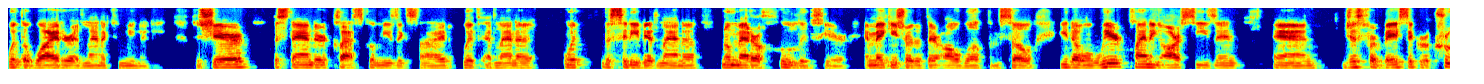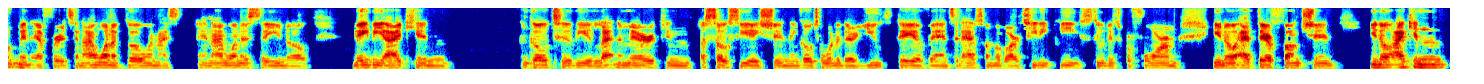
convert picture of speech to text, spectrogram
with the wider Atlanta community, to share the standard classical music side with Atlanta, with the city of Atlanta, no matter who lives here, and making sure that they're all welcome. So, you know, when we're planning our season and just for basic recruitment efforts, and I want to go and I and I want to say, you know, maybe I can go to the Latin American Association and go to one of their youth day events and have some of our TDP students perform, you know, at their function, you know, I can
